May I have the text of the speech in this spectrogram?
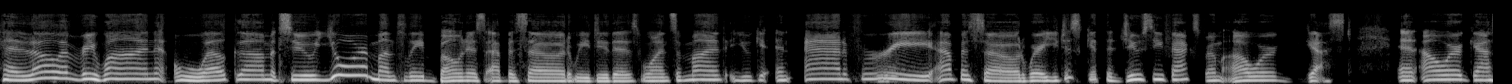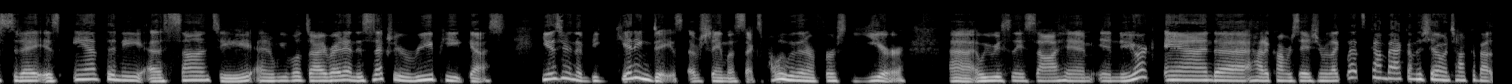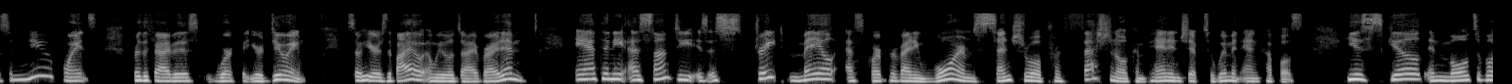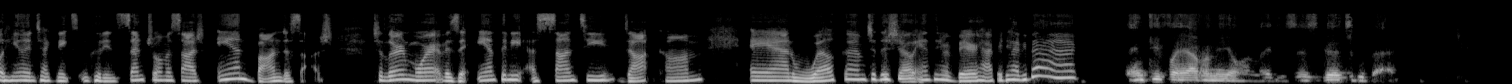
Hello, everyone. Welcome to your monthly bonus episode. We do this once a month. You get an ad free episode where you just get the juicy facts from our guest. And our guest today is Anthony Asanti, and we will dive right in. This is actually a repeat guest. He was here in the beginning days of Shameless Sex, probably within our first year. Uh, we recently saw him in New York and uh, had a conversation. We're like, let's come back on the show and talk about some new points for the fabulous work that you're doing. So here's the bio, and we will dive right in. Anthony Asanti is a straight male escort providing warm, sensual, professional companionship to women and couples. He is skilled in multiple healing techniques, including sensual massage and Bondassage. To learn more, visit anthonyasanti.com. And welcome to the show, Anthony. We're very happy to have you back. Thank you for having me on, ladies. It's good to be back.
